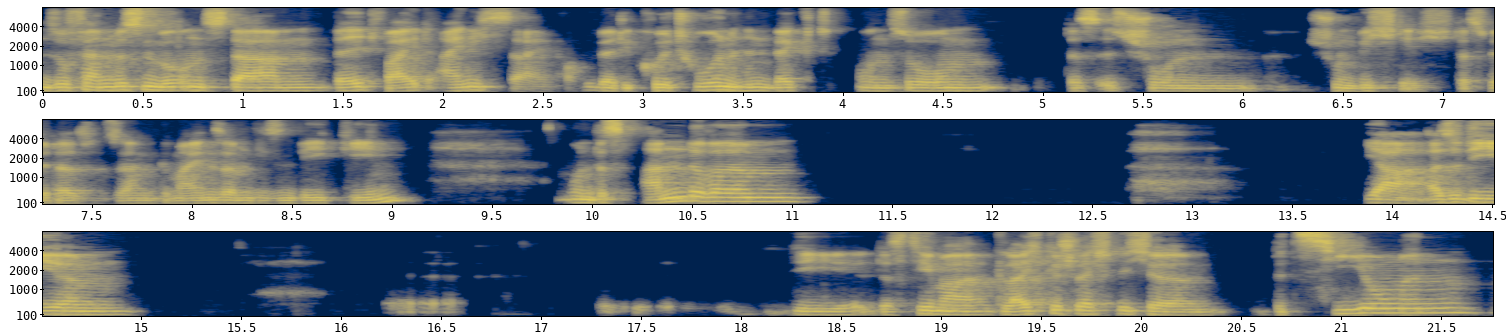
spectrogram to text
insofern müssen wir uns da weltweit einig sein, auch über die Kulturen hinweg und so. Das ist schon, schon wichtig, dass wir da sozusagen gemeinsam diesen Weg gehen. Und das andere, ja, also die, ähm, die, das Thema gleichgeschlechtliche Beziehungen,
